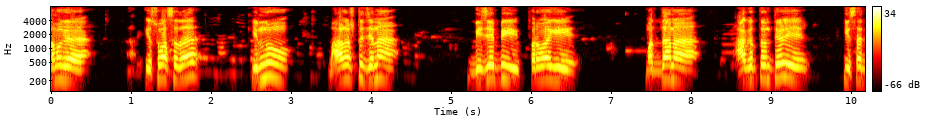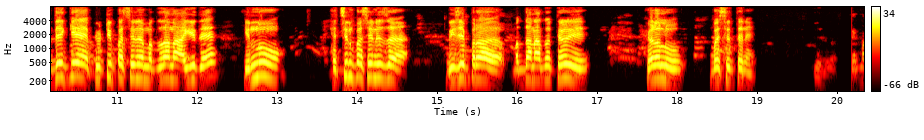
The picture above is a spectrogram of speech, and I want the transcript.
ನಮಗ ವಿಶ್ವಾಸದ ಇನ್ನೂ ಇನ್ನು ಬಹಳಷ್ಟು ಜನ ಬಿಜೆಪಿ ಪರವಾಗಿ ಮತದಾನ ಆಗತ್ತಂತೇಳಿ ಈ ಸದ್ಯಕ್ಕೆ ಫಿಫ್ಟಿ ಪರ್ಸೆಂಟ್ ಮತದಾನ ಆಗಿದೆ. ಇನ್ನು ಹೆಚ್ಚಿನ ಪರ್ಸೆಂಟೇಜ್ ಬಿಜೆಪಿ ಪರ ಮತದಾನ ಆತಂತೇಳಿ ಹೇಳಲು ಬಯಸುತ್ತೇನೆ. ನಿಮ್ಮ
